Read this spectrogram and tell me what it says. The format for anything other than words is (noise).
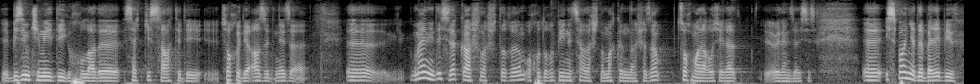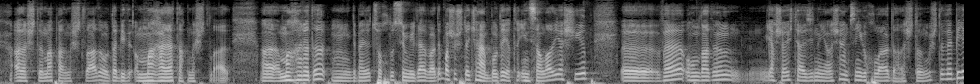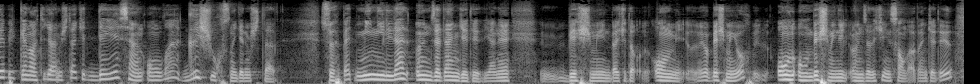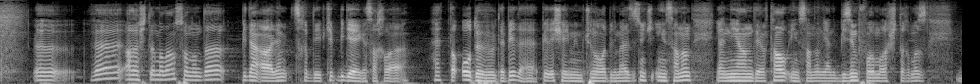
Bizim kimi idi yuxuları 8 saat idi, çox idi, az idi, necə? Mən indi sizə qarşılaşdığım, oxuduğum bir neçə araşdırma haqqında danışacağam. Çox maraqlı şeylər öyrənəcəksiniz. E, İspaniyada belə bir araşdırma aparmışdılar. Orada bir mağara tapmışdılar. E, mağarada deməli çoxlu sümüklər vardı. Başa düşdük ki, hə, burada yataq insanlar yaşayıb e, və onların yaşayış tərzi ilə yanaşı həmçinin yuxuları da araşdırılmışdı və belə bir qənaətə gəlmişlər ki, deyəsən onlar qış yuxusuna getmişdilər söhbət min illər öncədən gedir. Yəni 5000, bəlkə də 10 min, yox 5000 yox, 10-15 min il öncədəki insanlardan gedir. Və araşdırmaların sonunda bir dənə alim çıxıb deyib ki, bir dəqiqə saxla Hətta o dövrdə belə belə şey mümkün ola bilməzdi. Çünki insanın, yəni Neandertal insanın, yəni bizim formalaşdığımız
